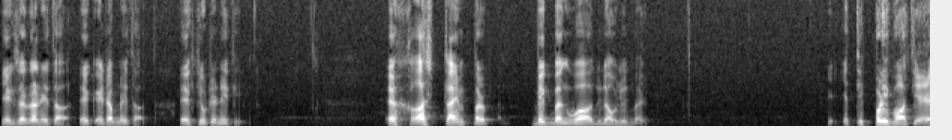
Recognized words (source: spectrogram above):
ایک ذرہ نہیں تھا، ایک ایٹم نہیں تھا، ایک چوٹی نہیں تھی۔ ایک خاص ٹائم پر بگ بینگ ہوا، دنیا وجود میں آئی۔ اتنی بڑی بات یہ ہے،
